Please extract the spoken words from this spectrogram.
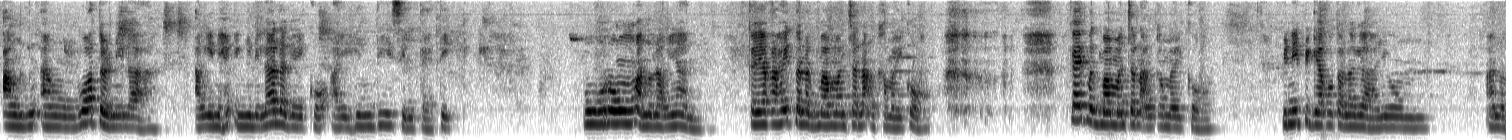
ang, ang water nila, ang, ini, ang ko ay hindi synthetic. Purong ano lang yan. Kaya kahit na nagmamantsa na ang kamay ko, kahit nagmamantsa na ang kamay ko, pinipigyan ko talaga yung, ano,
